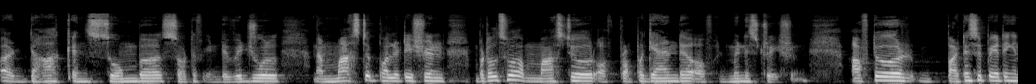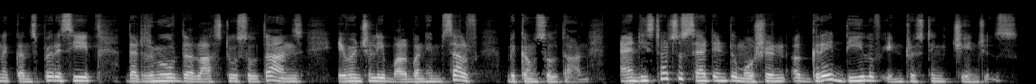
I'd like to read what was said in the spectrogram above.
a dark and somber sort of individual, a master politician, but also a master of propaganda, of administration. After participating in a conspiracy that removed the last two sultans, eventually Balban himself becomes sultan. And he starts to set into motion a great deal of interesting changes.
